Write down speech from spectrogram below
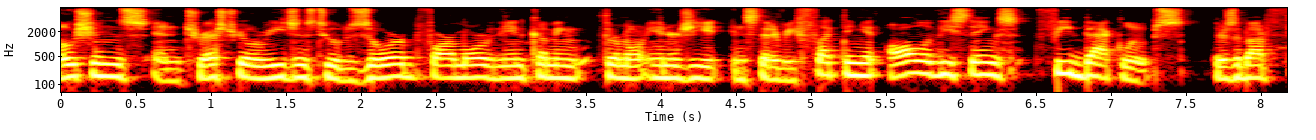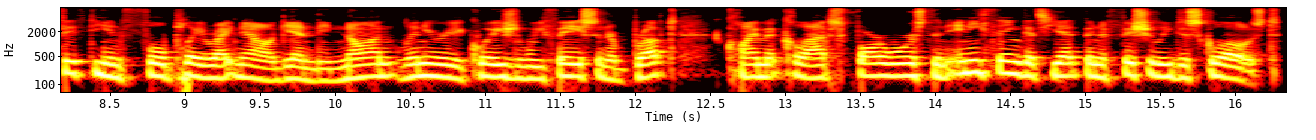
oceans and terrestrial regions to absorb far more of the incoming thermal energy instead of reflecting it. All of these things, feedback loops. There's about 50 in full play right now. Again, the non linear equation we face an abrupt climate collapse far worse than anything that's yet been officially disclosed.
